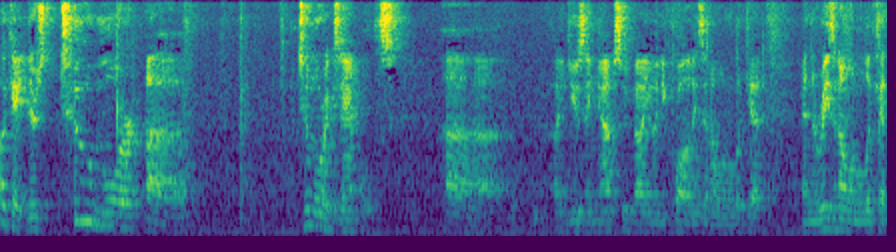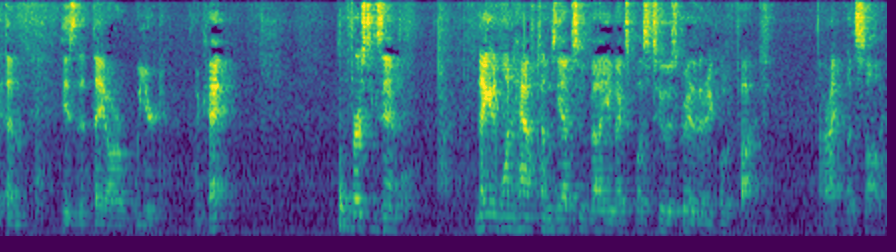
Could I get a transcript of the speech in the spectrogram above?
Okay, there's two more uh, two more examples uh, using absolute value inequalities that I want to look at, and the reason I want to look at them is that they are weird. Okay. First example: negative one half times the absolute value of x plus two is greater than or equal to five. All right, let's solve it.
